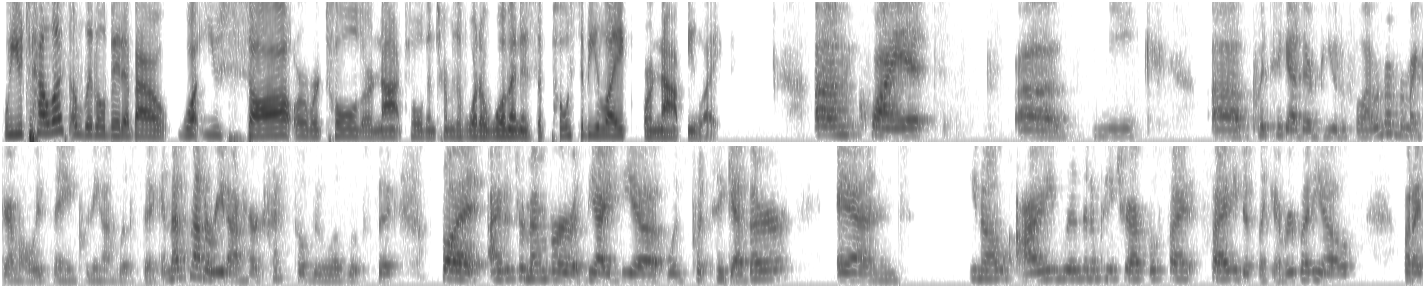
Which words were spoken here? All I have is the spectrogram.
Will you tell us a little bit about what you saw or were told or not told in terms of what a woman is supposed to be like or not be like? Um, quiet, uh, meek, uh, put together, beautiful. I remember my grandma always saying putting on lipstick, and that's not a read on her because I still do love lipstick. But I just remember the idea was put together, and you know, I live in a patriarchal society just like everybody else. But I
